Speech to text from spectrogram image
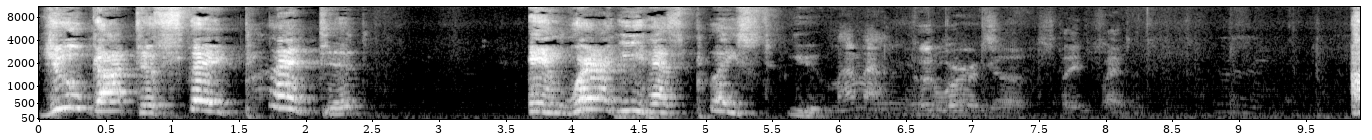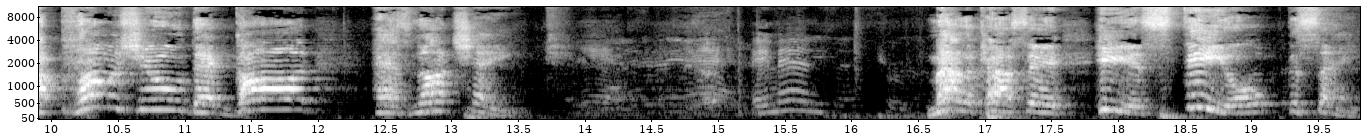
You got to stay planted in where he has placed you. Good word, sir. Uh, stay planted. I promise you that God has not changed. Amen. Malachi said he is still the same.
